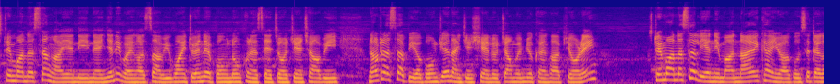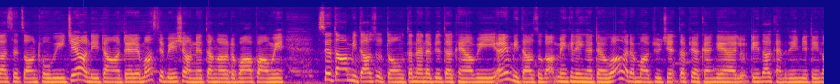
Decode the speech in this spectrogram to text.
စတင်ဘာ25ရက်နေ့နဲ့ညနေပိုင်းကစပြီးဝိုင်းတွဲနဲ့ဘုံလုံး80ကျော်ကျင်းချပြီးနောက်ထပ်ဆက်ပြီးတော့ဘုံကျဲနိုင်ခြင်းရှိလို့ကြောင်မဲမြို့ခံကပြောတယ်။စတင်မာ24ရက်နေ့မှာနိုင်ခန့်ရွာကိုစစ်တပ်ကစစ်ကြောင်းထိုးပြီးကျဲအောင်နေတောင်အတဲထဲမှာစစ်ပေးရှောင်တဲ့တန်ကားတစ်ပါးပါဝင်စစ်သားမိသားစုတုံးတနက်နဲ့ပြတ်တက်ခံရပြီးအဲ့ဒီမိသားစုကအမင်းကလေးငယ်တောင်ကအဓမ္မပြုချက်တပ်ဖြတ်ခံခဲ့ရတယ်လို့ဒေသခံသတင်းမြစ်တွေက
